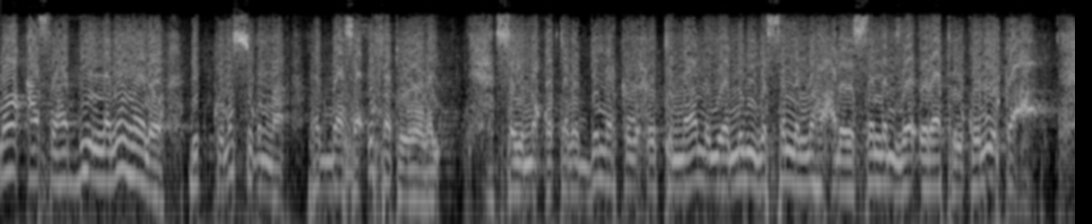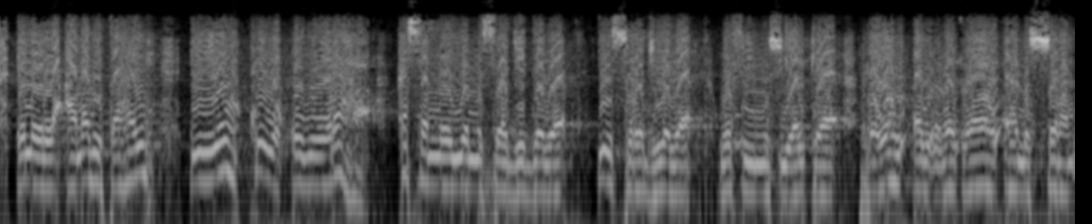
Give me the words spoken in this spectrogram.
noocaasa haddii laga helo dhib kuma sugna. Rag baasaa u fatwooday say noqotaba dumarka wuxuu tilmaamayaa nebiga sala allahu calayh wasalam zaa'iraat alqubuurka ah inay lacanadi tahay iyo kuwa qubuuraha ka sameeya masaajidada iyo surajyada wa musyaalka rawaahu ahlu sunan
